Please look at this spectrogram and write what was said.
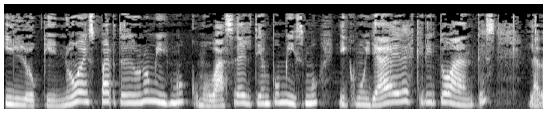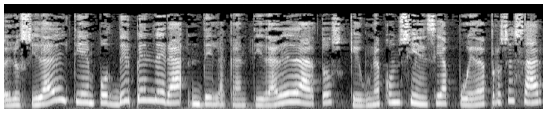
y lo que no es parte de uno mismo como base del tiempo mismo y como ya he descrito antes, la velocidad del tiempo dependerá de la cantidad de datos que una conciencia pueda procesar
